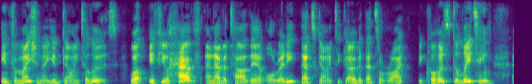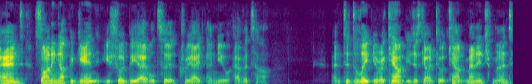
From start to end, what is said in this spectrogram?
information are you going to lose? Well, if you have an avatar there already, that's going to go, but that's all right because deleting and signing up again, you should be able to create a new avatar. And to delete your account, you just go into account management,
